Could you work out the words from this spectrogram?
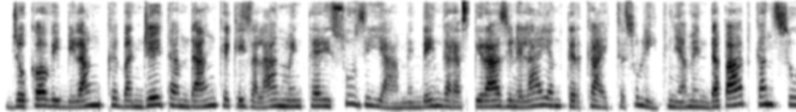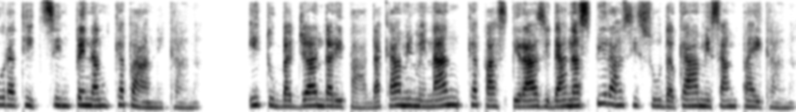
Jokowi bilang kebanjetan dan kekisalan menteri Susi yang mendengar aspirasi nelayan terkait sulitnya mendapatkan surat izin penangkapan ikan. Itu bajan daripada kami menangkap aspirasi dan aspirasi sudah kami sampaikan.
